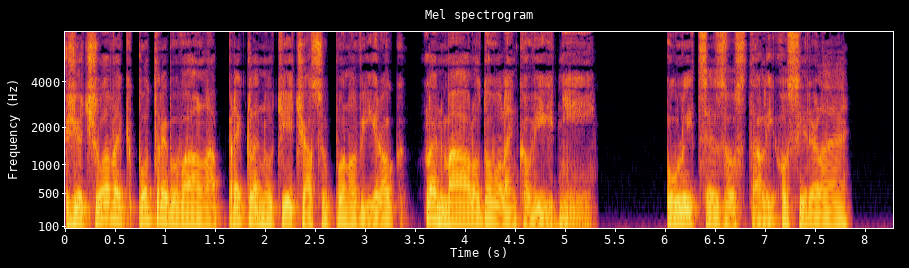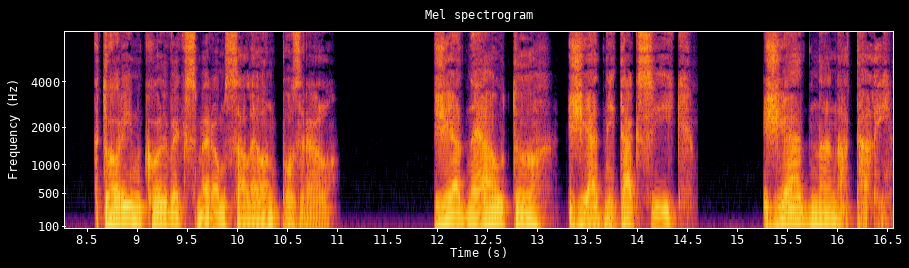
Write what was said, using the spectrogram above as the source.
že človek potreboval na preklenutie času po nový rok len málo dovolenkových dní. Ulice zostali osirelé, ktorýmkoľvek smerom sa Leon pozrel. Žiadne auto, žiadny taxík, žiadna Natali.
